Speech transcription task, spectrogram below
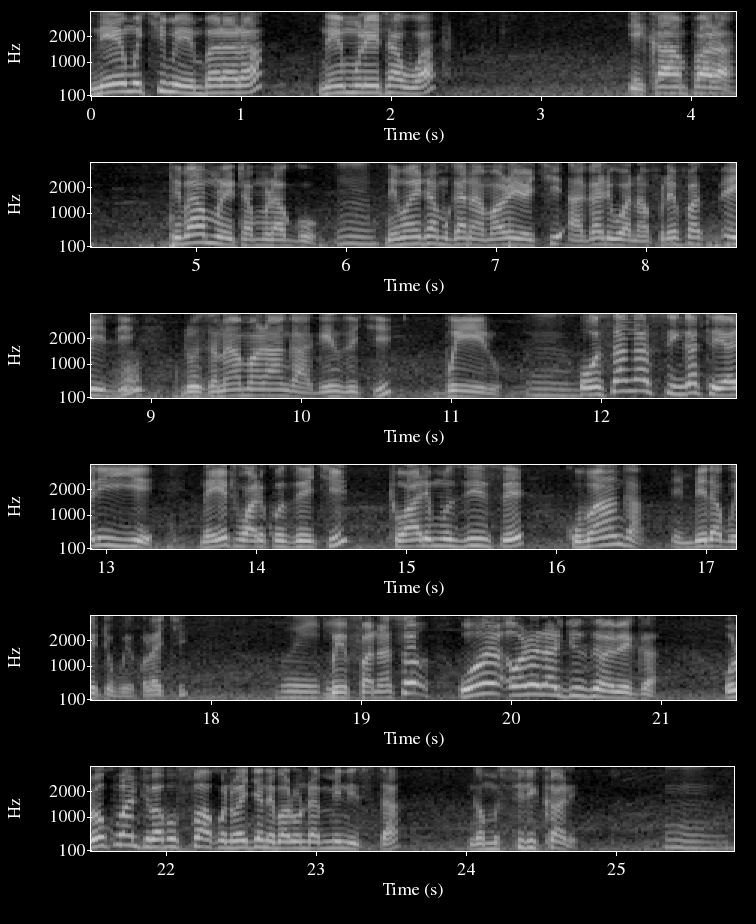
n'emukima embalala n'emuleeta wa? E kampala. Tebamuleeta mulago. Mm. ne baleeta mugana amalwaliro ki? Agali wano afune first aid ndowooza n'amala nga agenze ki? Bweru. Mm. osanga singa teyali ye naye twalikoze ki? Twali muziise kubanga embeera bwetyo bwekola ki? Bwefaana so olwera juze mabega olwokuba nti babufaako ne bajja ne balonda minisita nga musirikale. Mm.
